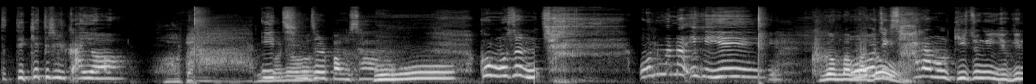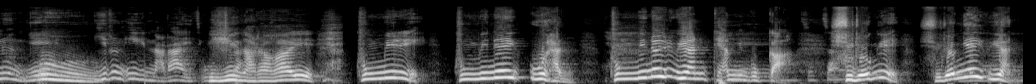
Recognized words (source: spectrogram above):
또 듣게 드릴까요? 이. 오, 그 무슨 차 얼마나 이게 예. 그것만 봐도 오직 사람을 기중에 여기는 예. 음. 이런 이 나라이지. 이. 나라가 이 국민이 국민의 위한 국민을 위한 대한민국과 예. 수령의 수령에 위한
